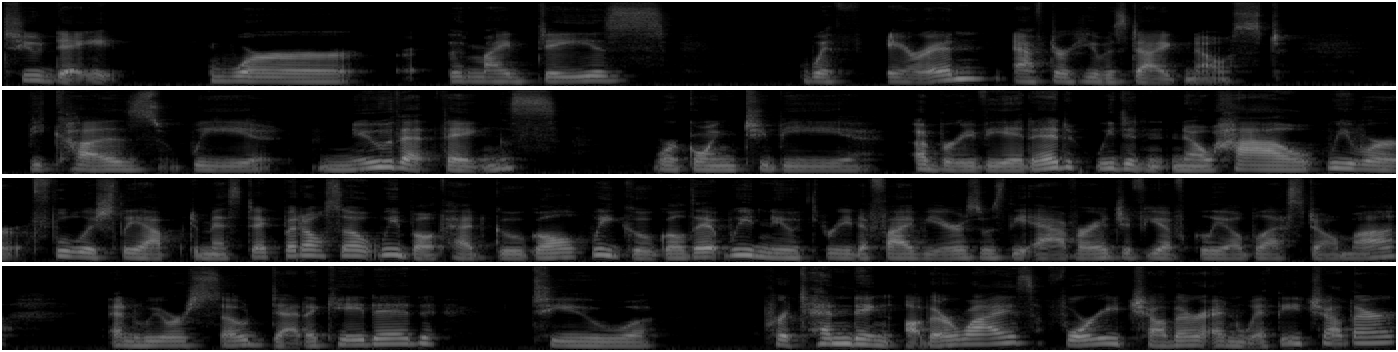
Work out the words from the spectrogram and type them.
to date were my days with Aaron after he was diagnosed because we knew that things were going to be abbreviated. We didn't know how. We were foolishly optimistic, but also we both had Google. We Googled it. We knew three to five years was the average if you have glioblastoma and we were so dedicated to pretending otherwise for each other and with each other.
